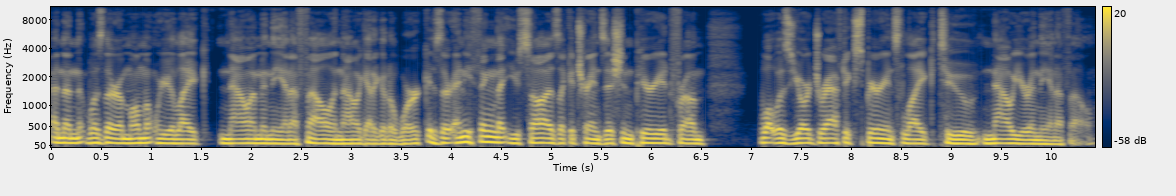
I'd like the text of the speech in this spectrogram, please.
And then was there a moment where you're like, now I'm in the NFL and now I got to go to work? Is there anything that you saw as like a transition period from what was your draft experience like to now you're in the NFL?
